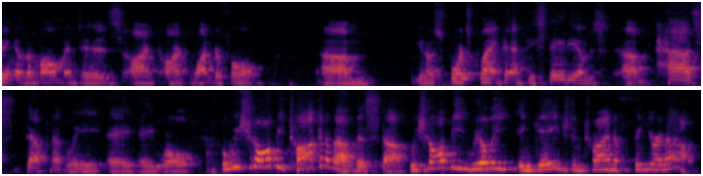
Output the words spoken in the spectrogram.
thing of the moment is aren't aren't wonderful. Um, you know, sports playing to empty stadiums um, has definitely a, a role, but we should all be talking about this stuff. We should all be really engaged in trying to figure it out.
